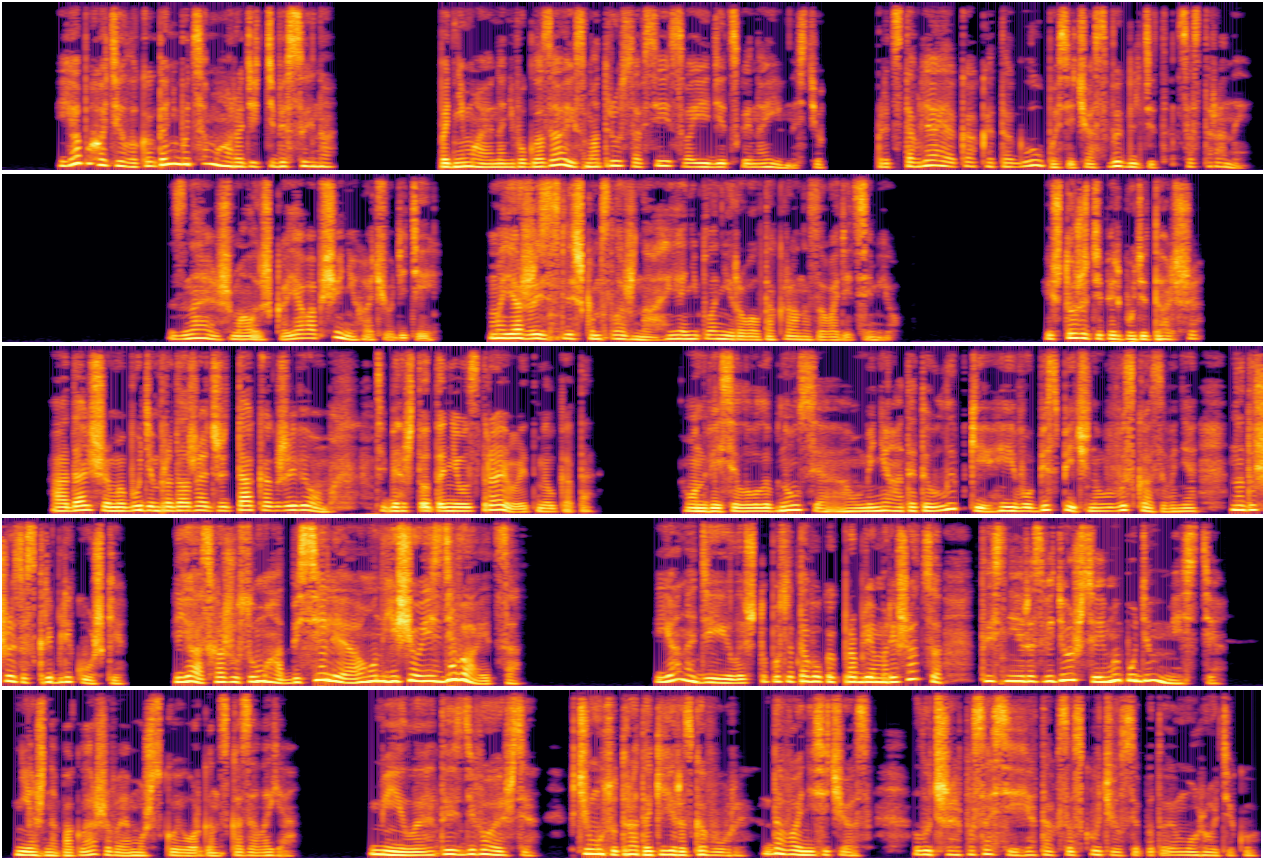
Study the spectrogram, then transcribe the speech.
Я бы хотела когда-нибудь сама родить тебе сына». Поднимаю на него глаза и смотрю со всей своей детской наивностью, представляя, как это глупо сейчас выглядит со стороны. «Знаешь, малышка, я вообще не хочу детей. Моя жизнь слишком сложна, я не планировал так рано заводить семью». «И что же теперь будет дальше?» А дальше мы будем продолжать жить так, как живем. Тебя что-то не устраивает, мелкота?» Он весело улыбнулся, а у меня от этой улыбки и его беспечного высказывания на душе заскребли кошки. Я схожу с ума от бессилия, а он еще издевается. Я надеялась, что после того, как проблема решатся, ты с ней разведешься, и мы будем вместе. Нежно поглаживая мужской орган, сказала я. «Милая, ты издеваешься. К чему с утра такие разговоры? Давай не сейчас. Лучше пососи, я так соскучился по твоему ротику».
